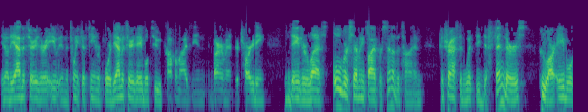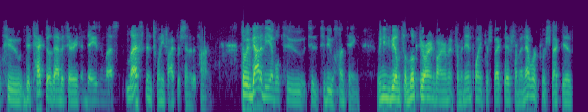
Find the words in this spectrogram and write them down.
you know, the adversaries are in the 2015 report, the adversary is able to compromise the environment they're targeting in days or less over 75% of the time, contrasted with the defenders who are able to detect those adversaries in days and less less than 25% of the time. So we've got to be able to, to, to do hunting. We need to be able to look through our environment from an endpoint perspective, from a network perspective,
